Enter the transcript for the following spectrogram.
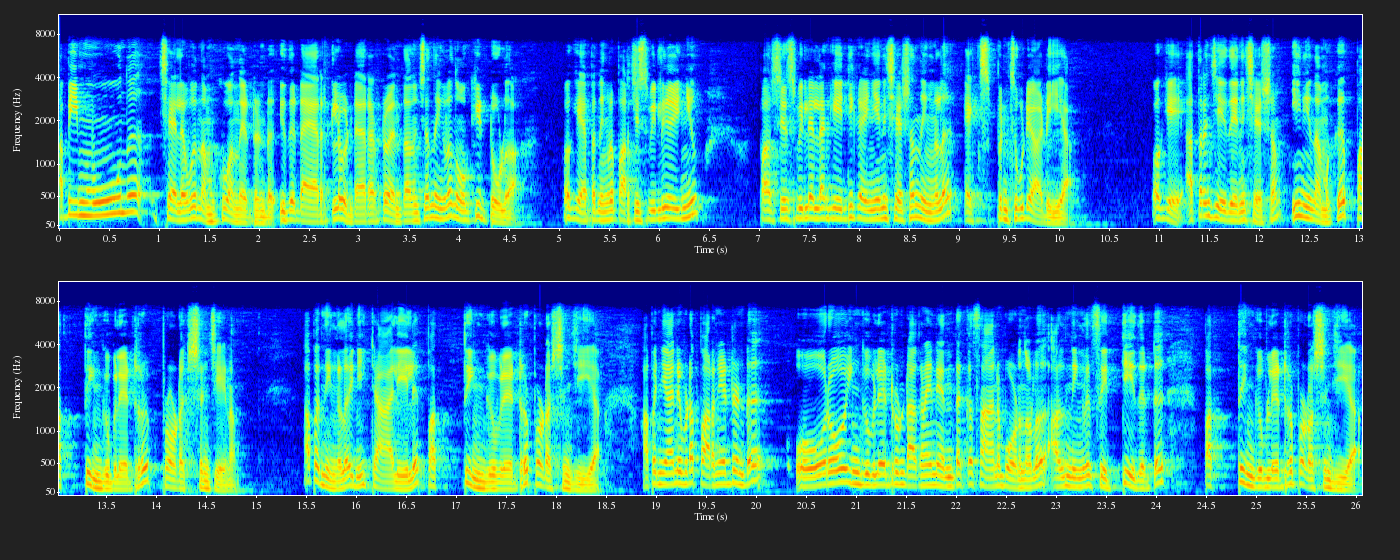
അപ്പോൾ ഈ മൂന്ന് ചിലവ് നമുക്ക് വന്നിട്ടുണ്ട്. ഇത് ഡയറക്റ്റിലോ ഇൻഡയറക്റ്റോ എന്താണെന്ന് വെച്ചാൽ നിങ്ങൾ നോക്കി ഇട്ടോളുക. ഓക്കെ അപ്പോൾ നിങ്ങൾ പർച്ചേസ് ബില്ല് കഴിഞ്ഞു. പർച്ചേസ് ബില്ലെല്ലാം കയറ്റി കഴിഞ്ഞതിന് ശേഷം നിങ്ങൾ എക്സ്പെൻസ് കൂടി ആഡ് ചെയ്യുക ഓക്കെ അത്രയും ചെയ്തതിന് ശേഷം ഇനി നമുക്ക് പത്ത് ഇൻക്യുബുലേറ്റർ പ്രൊഡക്ഷൻ ചെയ്യണം. അപ്പോൾ നിങ്ങൾ ഇനി ടാലിയിൽ പത്ത് ഇൻക്യുബുലേറ്റർ പ്രൊഡക്ഷൻ ചെയ്യുക അപ്പോൾ ഞാനിവിടെ പറഞ്ഞിട്ടുണ്ട് ഓരോ ഇൻക്യുബുലേറ്റർ ഉണ്ടാക്കണതിന് എന്തൊക്കെ സാധനം പോകണമെന്നുള്ളത് അത് നിങ്ങൾ സെറ്റ് ചെയ്തിട്ട് പത്ത് ഇൻക്യുബുലേറ്റർ പ്രൊഡക്ഷൻ ചെയ്യുക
